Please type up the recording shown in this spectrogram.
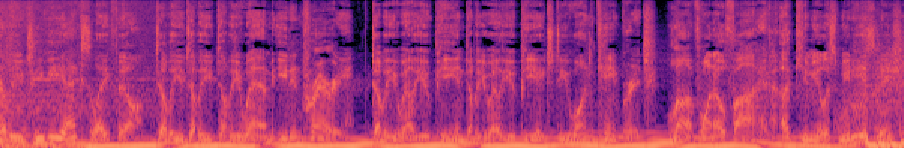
WGBX Lakeville, WWWM Eden Prairie, WLUP and WLUP HD1 Cambridge, Love 105, a Cumulus Media Station.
